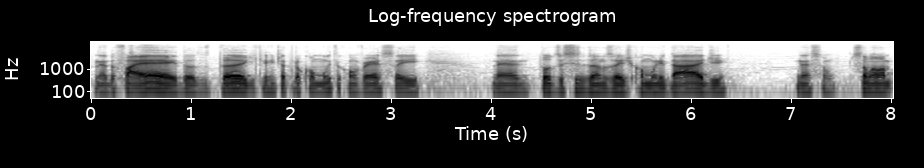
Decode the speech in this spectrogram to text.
né, do Faé do, do Tug, que a gente já trocou muita conversa aí, né, todos esses anos aí de comunidade, né, são, são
